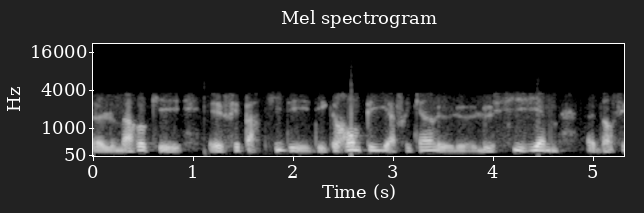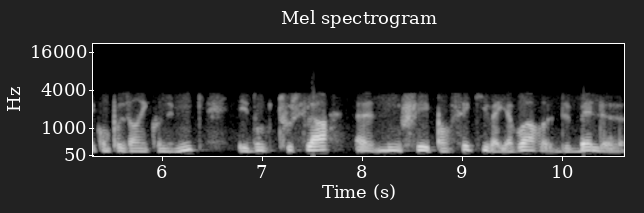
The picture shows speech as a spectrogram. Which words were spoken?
Euh, le Maroc est, fait partie des, grands pays africains, le, sixième euh, dans ses composants économiques et donc tout cela nous fait penser qu'il va y avoir de belles,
